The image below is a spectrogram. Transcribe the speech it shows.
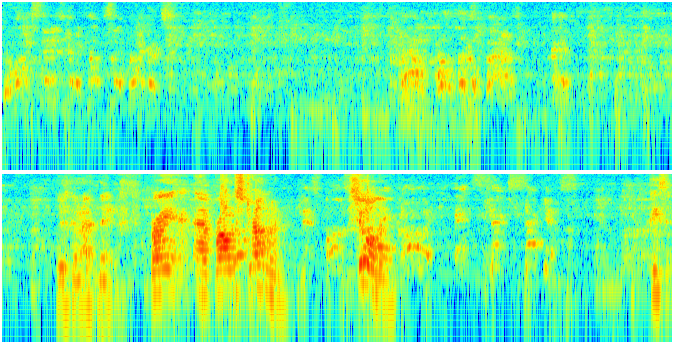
The Roxanne's gonna come set records. Wow, that was real fast. Who's going to have next? Bray, uh, Braun Strowman. Surely. is gonna call it in six seconds. Piece of.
